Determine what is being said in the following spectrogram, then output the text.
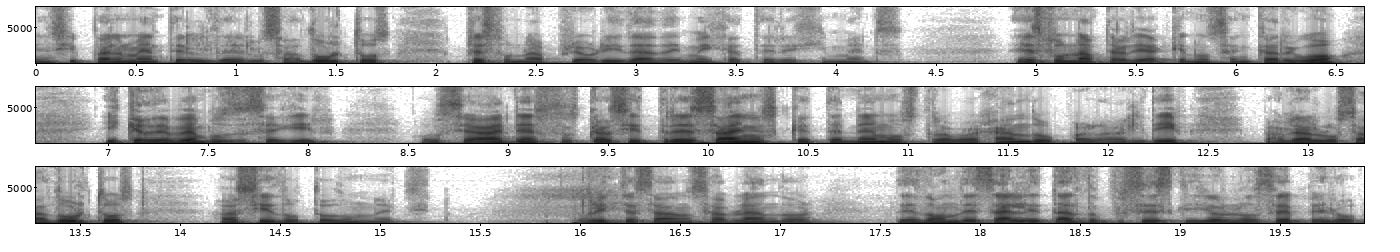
principalmente el de los adultos, pues es una prioridad de mi hija Tere Jiménez. Es una tarea que nos encargó y que debemos de seguir. O sea, en estos casi tres años que tenemos trabajando para el DIF, para los adultos, ha sido todo un éxito. Ahorita estábamos hablando de dónde sale tanto, pues es que yo no sé, pero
